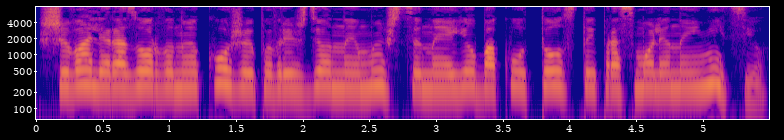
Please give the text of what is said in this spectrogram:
сшивали разорванную кожу и поврежденные мышцы на ее боку толстой просмоленной нитью,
